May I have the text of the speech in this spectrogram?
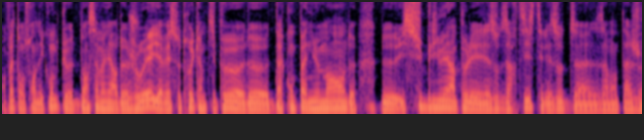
en fait, on se rendait compte que dans sa manière de jouer, il y avait ce truc un petit peu d'accompagnement, de, de, il sublimait un peu les, autres artistes et les autres avantages,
